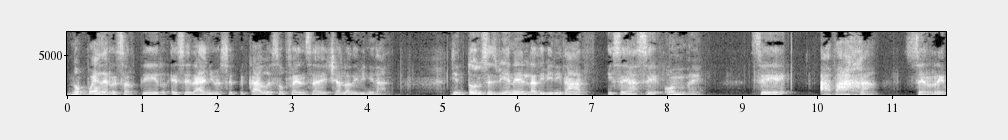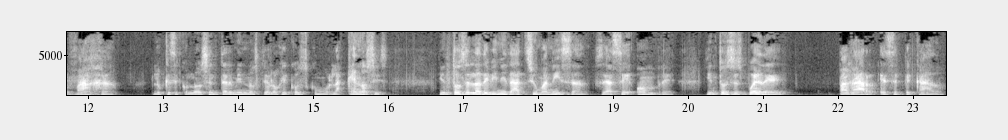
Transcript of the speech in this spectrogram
no puede resartir ese daño, ese pecado, esa ofensa hecha a la divinidad. Y entonces viene la divinidad y se hace hombre, se abaja, se rebaja, lo que se conoce en términos teológicos como la kenosis. Y entonces la divinidad se humaniza, se hace hombre, y entonces puede pagar ese pecado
